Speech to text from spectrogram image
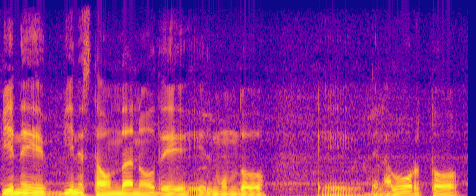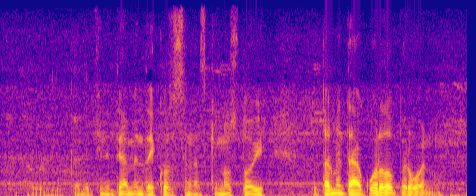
viene, viene esta onda, ¿no? Del mundo eh, del aborto, eh, que definitivamente hay cosas en las que no estoy totalmente de acuerdo, pero bueno,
